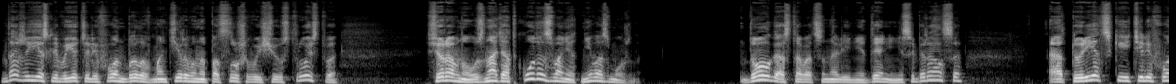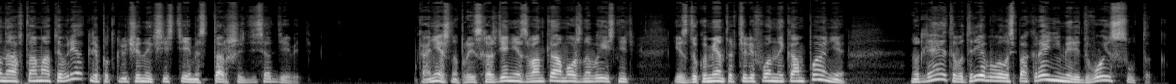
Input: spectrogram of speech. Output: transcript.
Даже если в ее телефон было вмонтировано подслушивающее устройство, все равно узнать, откуда звонят, невозможно. Долго оставаться на линии Дэнни не собирался — а турецкие телефоны-автоматы вряд ли подключены к системе Стар-69. Конечно, происхождение звонка можно выяснить из документов телефонной компании, но для этого требовалось по крайней мере двое суток.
